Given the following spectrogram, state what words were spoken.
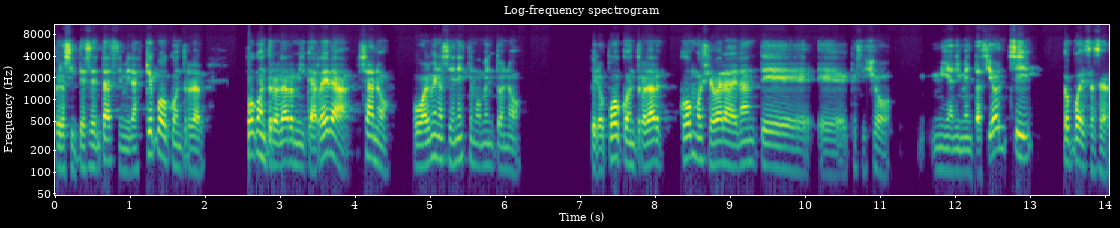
Pero si te sentás y miras, ¿qué puedo controlar? ¿Puedo controlar mi carrera? Ya no. O al menos en este momento no. Pero puedo controlar cómo llevar adelante, eh, qué sé yo, mi alimentación. Sí, lo puedes hacer.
